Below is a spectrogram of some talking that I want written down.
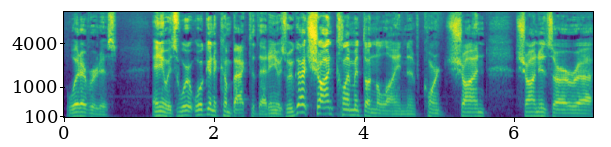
Whatever it is. Anyways, we're we're going to come back to that. Anyways, we've got Shawn Clement on the line, of course, Shawn Shawn is our uh,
